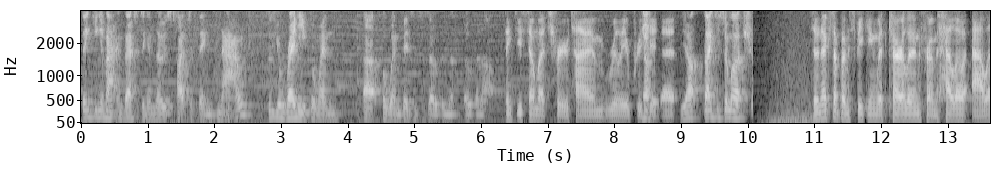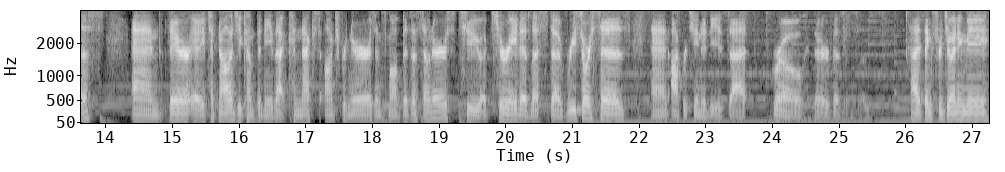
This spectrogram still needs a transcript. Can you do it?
thinking about investing in those types of things now so that you're ready for when uh, for when businesses open open up. Thank you so much for your time. Really appreciate yeah. it. Yeah, thank you so much. So next up, I'm speaking with Carolyn from Hello Alice and they're a technology company that connects entrepreneurs and small business owners to a curated list of resources and opportunities that grow their businesses. Hi, thanks for joining me.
